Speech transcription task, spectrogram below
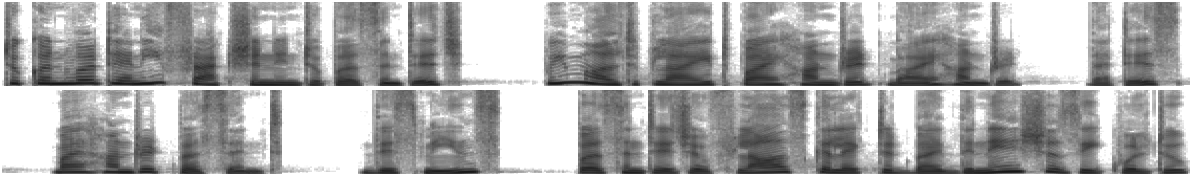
To convert any fraction into percentage, we multiply it by 100 by 100, that is, by 100%. This means percentage of flowers collected by Dinesh is equal to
